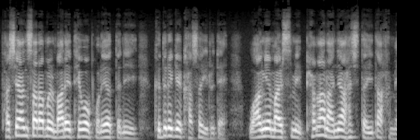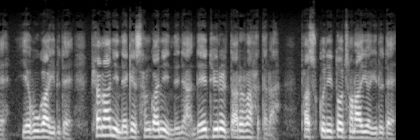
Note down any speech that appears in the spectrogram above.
다시 한 사람을 말에 태워 보내었더니 그들에게 가서 이르되 왕의 말씀이 평안하냐 하시더이다 하매 예후가 이르되 평안이 내게 상관이 있느냐? 내 뒤를 따르라 하더라. 파수꾼이 또 전하여 이르되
